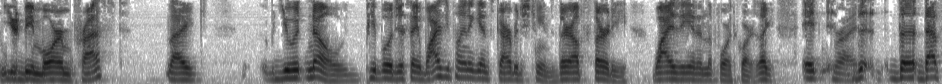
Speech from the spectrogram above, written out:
you'd be more impressed. Like you would know, people would just say, "Why is he playing against garbage teams? They're up 30. Why is he in in the fourth quarter?" Like it, Right. the, the that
